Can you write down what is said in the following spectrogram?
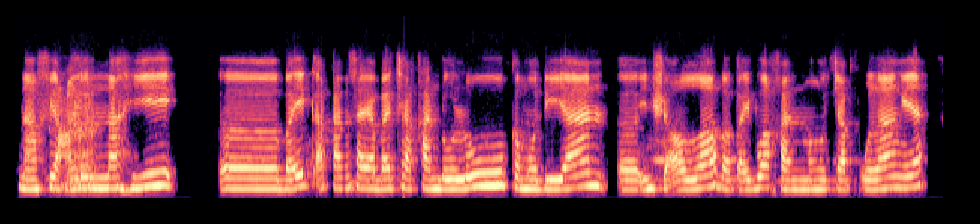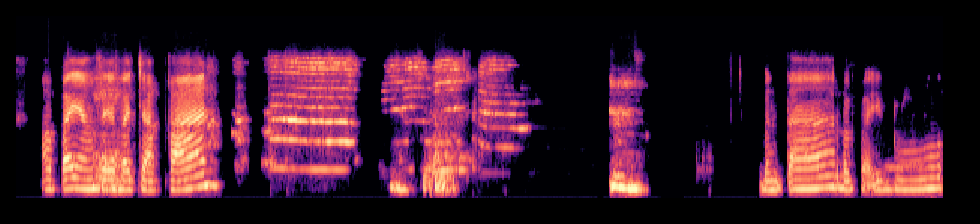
Nah, fi'lun nahyi eh, baik akan saya bacakan dulu kemudian eh, insya Allah Bapak Ibu akan mengucap ulang ya apa yang saya bacakan. Bentar Bapak Ibu.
